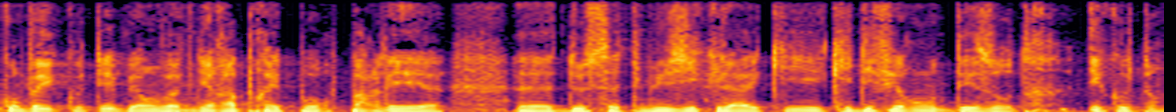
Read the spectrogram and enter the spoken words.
Donc on va écouter, puis on va venir après pour parler euh, de cette musique-là qui est différente des autres. Écoutons.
